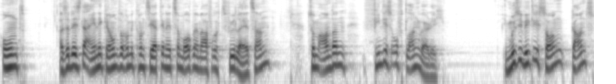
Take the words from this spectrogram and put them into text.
Und also das ist der eine Grund, warum ich Konzerte nicht so mag, weil mir einfach zu viel Leute sind. Zum anderen finde ich es oft langweilig. Ich muss wirklich sagen, ganz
